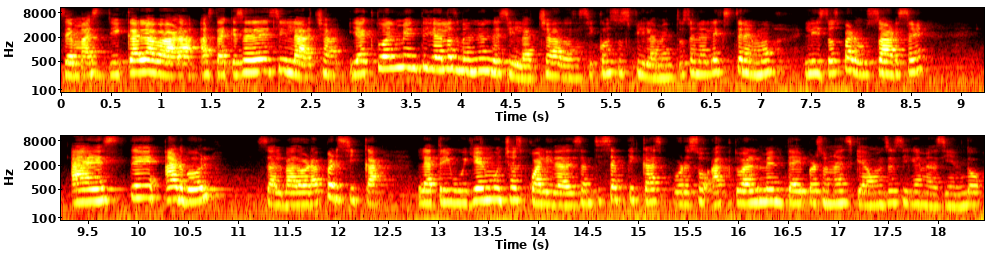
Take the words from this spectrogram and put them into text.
Se mastica la vara hasta que se deshilacha y actualmente ya las venden deshilachadas, así con sus filamentos en el extremo, listos para usarse a este árbol, Salvadora persica, le atribuyen muchas cualidades antisépticas, por eso actualmente hay personas que aún se siguen haciendo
